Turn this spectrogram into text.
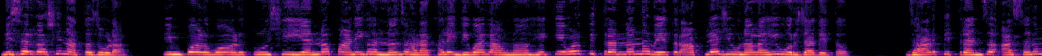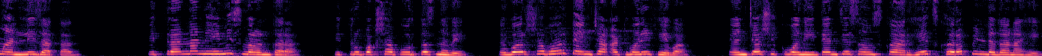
निसर्गाशी नातं जोडा. पिंपळ वड तुळशी यांना पाणी घालणं झाडाखाली दिवा लावणं हे केवळ पित्रांना नव्हे तर आपल्या जीवनालाही ऊर्जा देतं. झाड पित्रांचं आसन मानली जातात. पित्रांना नेहमी स्मरण करा. पितृपक्षापुरतच नव्हे तर वर्षभर त्यांच्या आठवणी ठेवा. त्यांच्या शिकवणी त्यांचे संस्कार हेच खरं पिंडदान आहे.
